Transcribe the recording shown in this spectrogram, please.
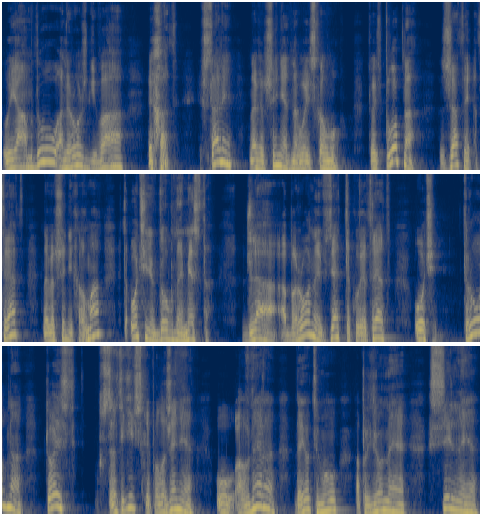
Уямду аль-Рош Гива Эхат. И встали на вершине одного из холмов. То есть плотно сжатый отряд на вершине холма – это очень удобное место. Для обороны взять такой отряд очень трудно. То есть стратегическое положение у Авнера дает ему определенные сильные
